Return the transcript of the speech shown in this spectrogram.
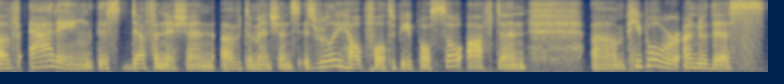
of adding this definition of dimensions is really helpful to people. So often, um, people were under this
